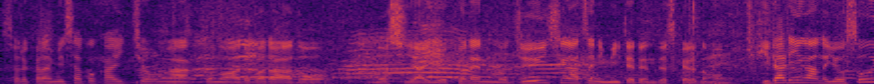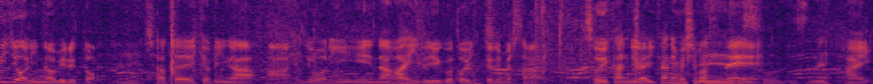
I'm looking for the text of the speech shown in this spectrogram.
ー、それから美佐子会長がこのアルバラードの試合を去年の11月に見てるんですけれども、左がの予想以上に伸びると、射程距離が非常に長いということを言っておりましたがそういう感じがいかにもしますね。えー、そうですね。はい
